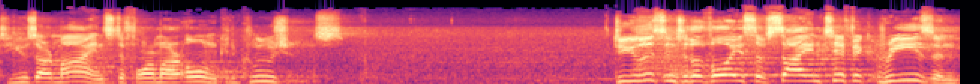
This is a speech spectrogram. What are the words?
to use our minds to form our own conclusions? Do you listen to the voice of scientific reason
